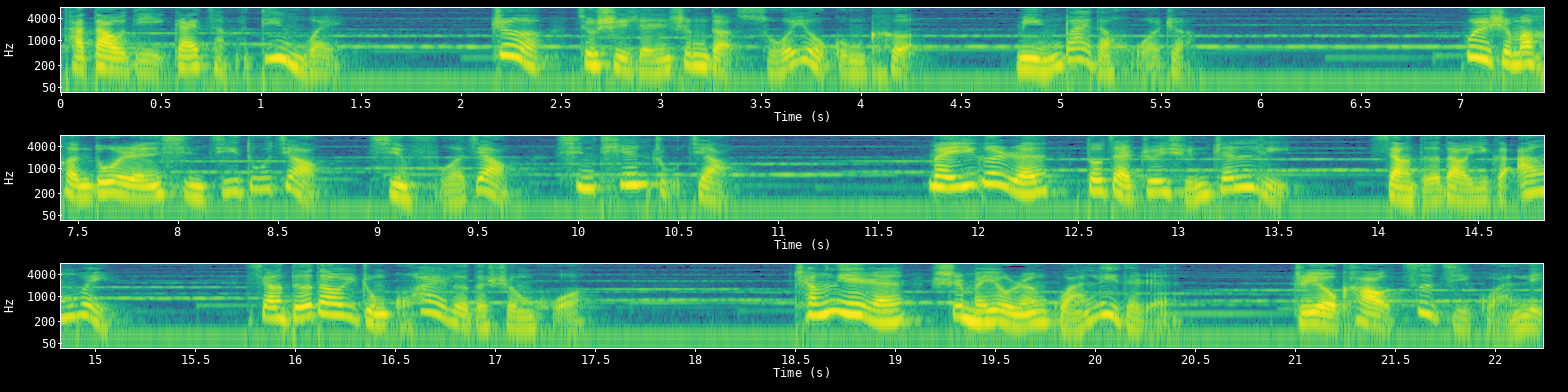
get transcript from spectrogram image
他到底该怎么定位？这就是人生的所有功课。明白的活着。为什么很多人信基督教、信佛教、信天主教？每一个人都在追寻真理，想得到一个安慰，想得到一种快乐的生活。成年人是没有人管理的人。只有靠自己管理。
